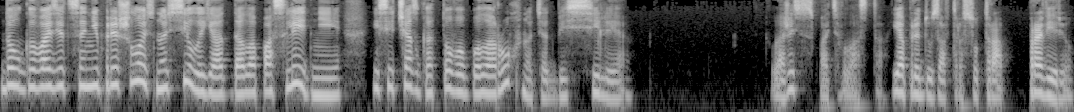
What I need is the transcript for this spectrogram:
Долго возиться не пришлось, но силы я отдала последние и сейчас готова была рухнуть от бессилия. Ложись спать, Власта. Я приду завтра с утра, проверю.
